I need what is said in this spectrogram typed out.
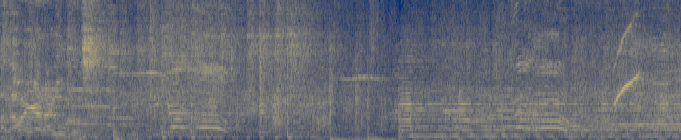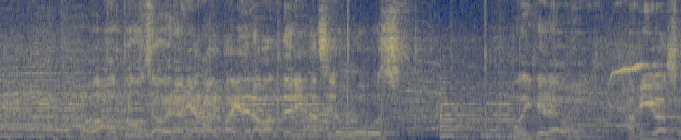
Hasta mañana algunos. Nos vamos todos a veranear al país de las banderitas y los globos. Como dijera un amigazo.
